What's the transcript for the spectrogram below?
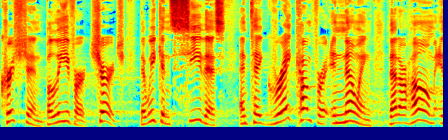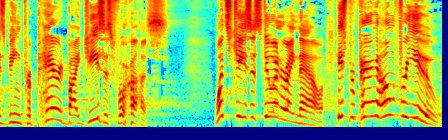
Christian, believer, church, that we can see this and take great comfort in knowing that our home is being prepared by Jesus for us. What's Jesus doing right now? He's preparing a home for you.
